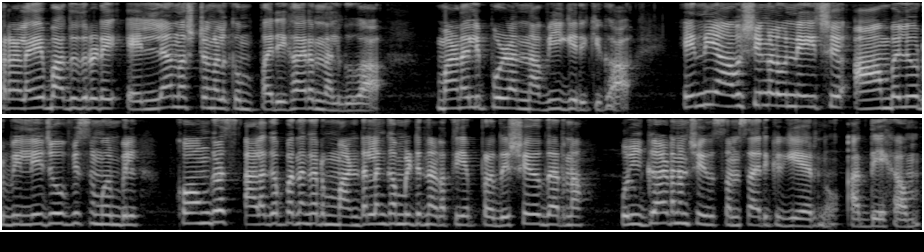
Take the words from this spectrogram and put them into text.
പ്രളയബാധിതരുടെ എല്ലാ നഷ്ടങ്ങൾക്കും പരിഹാരം നൽകുക. മണലിപ്പുഴ നവീകരിക്കുക. എന്നീ ആവശ്യങ്ങൾ ഉന്നയിച്ച് ആമ്പലൂർ വില്ലേജ് ഓഫീസിന് മുൻപിൽ കോൺഗ്രസ് അളഗപ്പ നഗർ മണ്ഡലം കമ്മിറ്റി നടത്തിയ പ്രതിഷേധ ധർണ ഉദ്ഘാടനം ചെയ്ത് സംസാരിക്കുകയായിരുന്നു അദ്ദേഹം.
